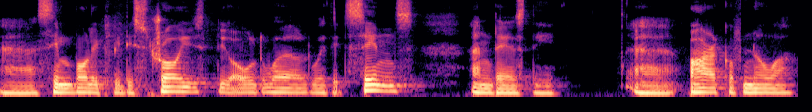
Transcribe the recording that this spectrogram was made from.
uh, symbolically destroys the old world with its sins, and there's the uh, Ark of Noah,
